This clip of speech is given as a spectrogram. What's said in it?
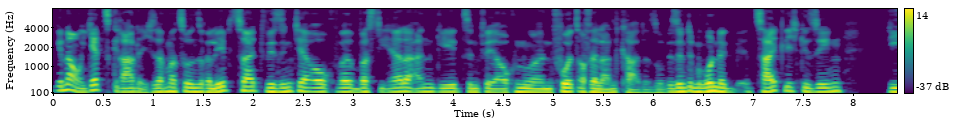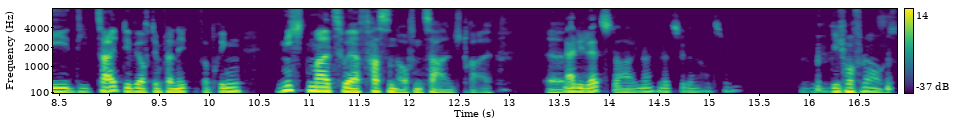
genau, jetzt gerade, ich sag mal zu unserer Lebzeit, wir sind ja auch, wa- was die Erde angeht, sind wir ja auch nur ein Furz auf der Landkarte. So, wir sind im Grunde zeitlich gesehen die, die Zeit, die wir auf dem Planeten verbringen, nicht mal zu erfassen auf dem Zahlenstrahl. Na, die letzte halt, ne? Letzte Generation. Gehe ich mal von aus.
